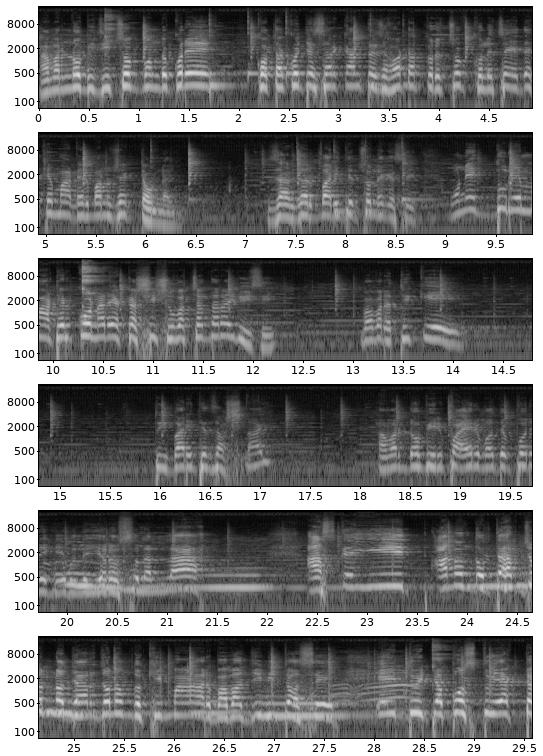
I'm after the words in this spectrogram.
আমার নবীজি চোখ বন্ধ করে কথা কইতেছে আর কাঁদতেছে হঠাৎ করে চোখ খুলেছে দেখে মাঠের মানুষ একটাও নাই। যার যার বাড়িতে চলে গেছে। অনেক দূরে মাঠের কোনারে একটা শিশু বাচ্চা দাঁড়াই রইছি। বাবারে, তুই কে? তুই বাড়িতে যাস নাই? আমার নবীর পায়ের মধ্যে পড়ে গিয়ে বলে, ইয়া রাসূলুল্লাহ, আজকে ঈদ আনন্দ তার জন্য যার জনম দুঃখী মা আর বাবা জীবিত আছে। এই দুইটা বস্তু একটা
